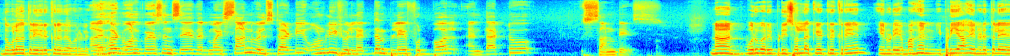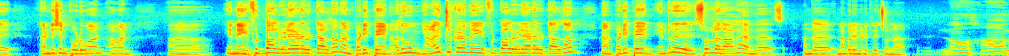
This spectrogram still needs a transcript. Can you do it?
இந்த உலகத்தில் இருக்கிறது அவர்களுக்கு. I heard one person say that my son will study only if you let them play football and that too Sundays. நான் ஒருவர் இப்படி சொல்ல கேட்டிருக்கிறேன். என்னுடைய மகன் இப்படியாக என்னிடத்திலே கண்டிஷன் போடுவான். அவன் என்னை ஃபுட்பால் விளையாட விட்டால் தான் நான் படிப்பேன். அதுவும் ஞாயிற்றுக்கிழமை ஃபுட்பால் விளையாட விட்டால் தான் நான் படிப்பேன் என்று சொல்லதாக அந்த அந்த நபர் என்னிடத்தில் சொன்னார். No harm,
